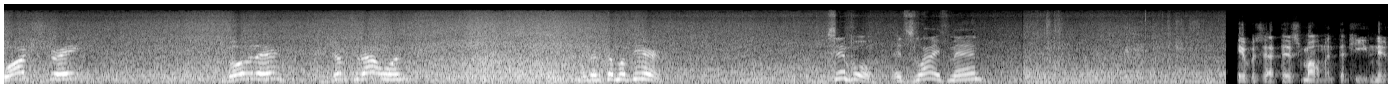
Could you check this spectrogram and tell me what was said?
walk straight, go over there, jump to that one, and then come up here. Simple. It's life, man. It was at this moment that he knew.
